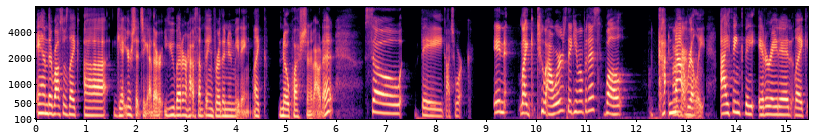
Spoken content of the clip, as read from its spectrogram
And their boss was like, "Uh, get your shit together. You better have something for the noon meeting." Like, no question about it. So they got to work. In like two hours they came up with this? Well, not Okay. really. I think they iterated, like,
